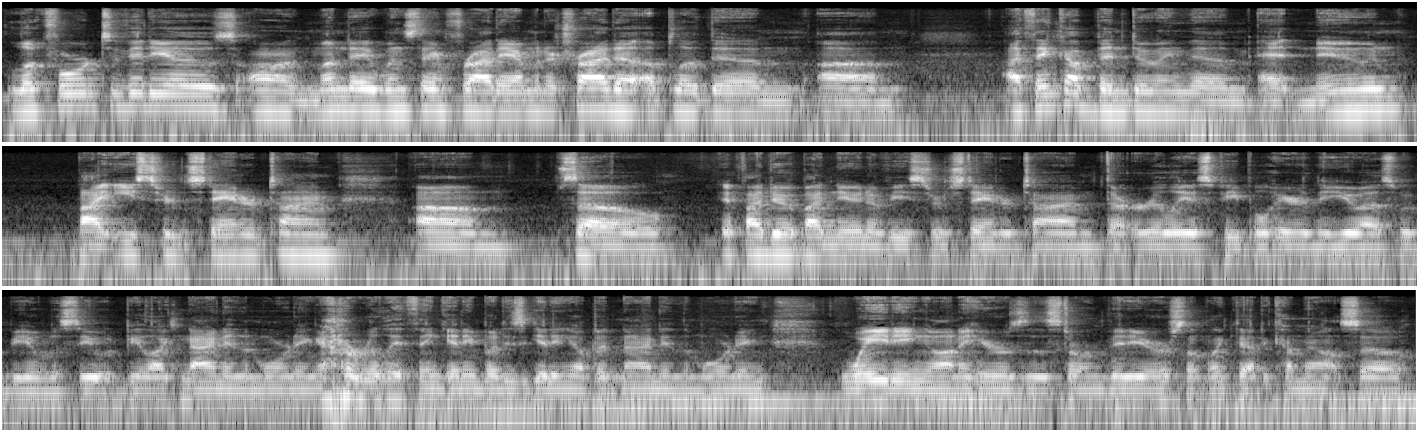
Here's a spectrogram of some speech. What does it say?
look forward to videos on Monday, Wednesday, and Friday. I'm going to try to upload them. Um, I think I've been doing them at noon by Eastern Standard Time. Um, so if I do it by noon of Eastern Standard Time, the earliest people here in the U.S. would be able to see it would be like nine in the morning. I don't really think anybody's getting up at nine in the morning waiting on a Heroes of the Storm video or something like that to come out. So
